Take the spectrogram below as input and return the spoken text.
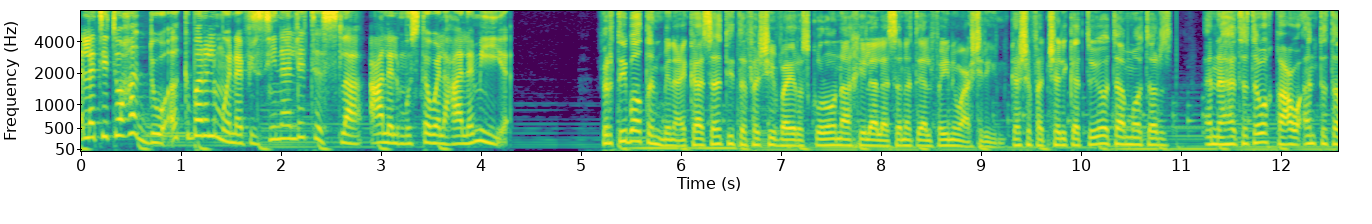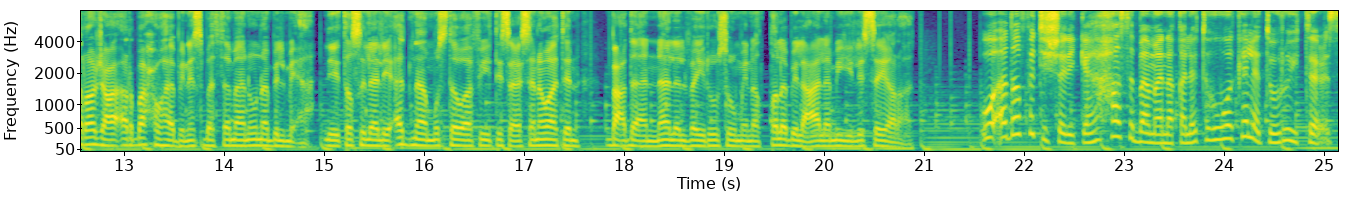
التي تعد أكبر المنافسين لتسلا على المستوى العالمي. في ارتباط بانعكاسات تفشي فيروس كورونا خلال سنة 2020 كشفت شركة تويوتا موتورز أنها تتوقع أن تتراجع أرباحها بنسبة 80% لتصل لأدنى مستوى في تسع سنوات بعد أن نال الفيروس من الطلب العالمي للسيارات. وأضافت الشركة حسب ما نقلته وكالة رويترز.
